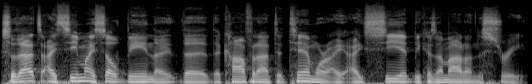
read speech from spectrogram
So that's, I see myself being the, the, the confidant to Tim where I, I see it because I'm out on the street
